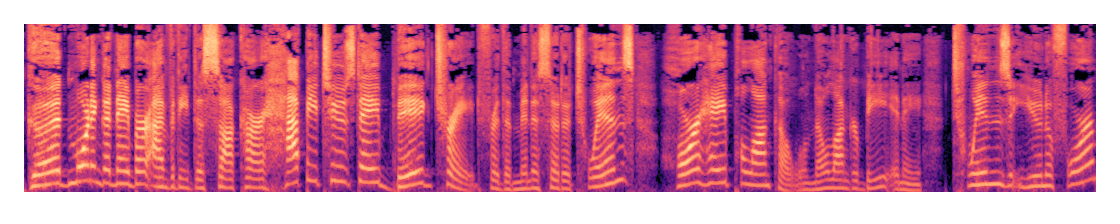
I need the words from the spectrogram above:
Good morning, good neighbor. I'm Vineeta Sawkar. Happy Tuesday. Big trade for the Minnesota Twins. Jorge Polanco will no longer be in a Twins uniform.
